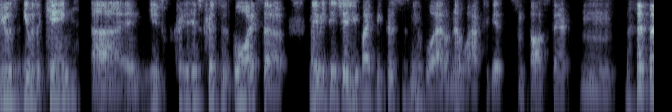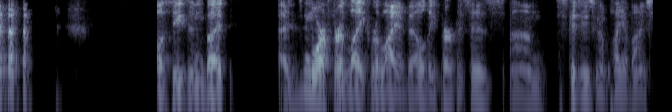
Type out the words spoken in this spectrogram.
he was he was a king, uh, and he's his Chris's boy. So maybe DJ, you might be Chris's new boy. I don't know. We'll have to get some thoughts there. Mm. All season, but uh, more for like reliability purposes, um, just because he was going to play a bunch.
